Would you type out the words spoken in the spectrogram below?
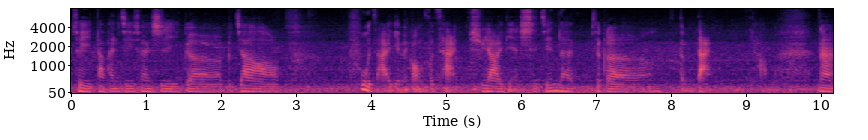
所以大盘鸡算是一个比较复杂一点的功夫菜，需要一点时间的这个等待。好，那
